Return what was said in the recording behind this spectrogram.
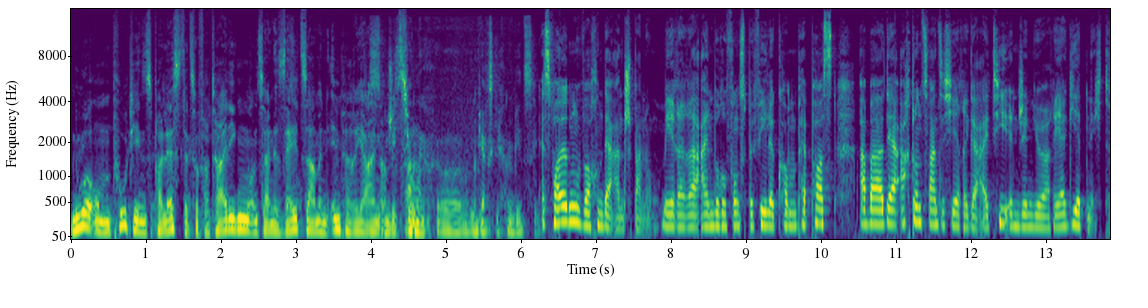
nur um Putins Paläste Rechte zu verteidigen und seine seltsamen imperialen Ambitionen. Es folgen Wochen der Anspannung. Mehrere Einberufungsbefehle kommen per Post, aber der 28-jährige IT-Ingenieur reagiert nicht.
